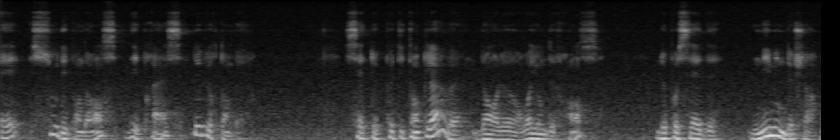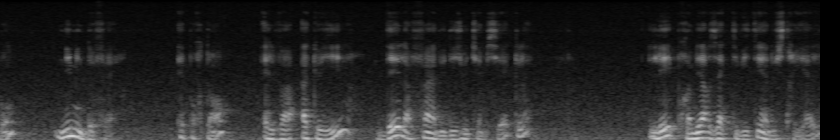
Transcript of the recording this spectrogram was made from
et sous dépendance des princes de Wurtemberg. Cette petite enclave dans le royaume de France ne possède ni mine de charbon ni mine de fer. Et pourtant, elle va accueillir, dès la fin du XVIIIe siècle, les premières activités industrielles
